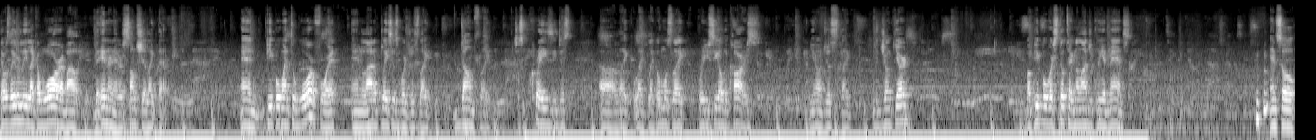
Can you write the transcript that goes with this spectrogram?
there was literally like a war about the internet or some shit like that. And people went to war for it, and a lot of places were just like dumped, like just crazy, just uh, like like like almost like where you see all the cars, you know, just like the junkyard. But people were still technologically advanced. and so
